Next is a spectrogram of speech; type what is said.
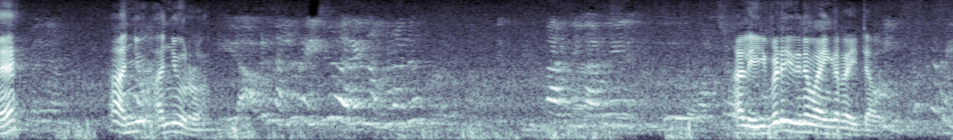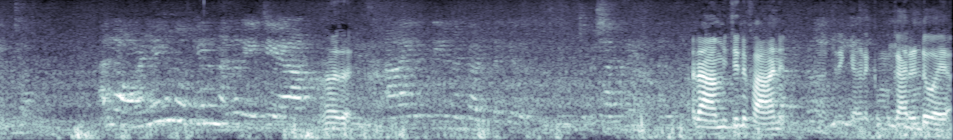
ഏ? അഞ്ഞൂ അഞ്ഞൂറ് രൂപ. അല്ല ഇവിടെ ഇതിന് ഭയങ്കര റേറ്റ് ആവും അല്ല ഓൺലൈനിൽ നോക്കിയാലും നല്ല റേറ്റ് ചെയ്യാം അതെ. അല്ല ആമിച്ചിന്റെ ഫാന് രാത്രി കിടക്കുമ്പോ കറണ്ട് പോയാ.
